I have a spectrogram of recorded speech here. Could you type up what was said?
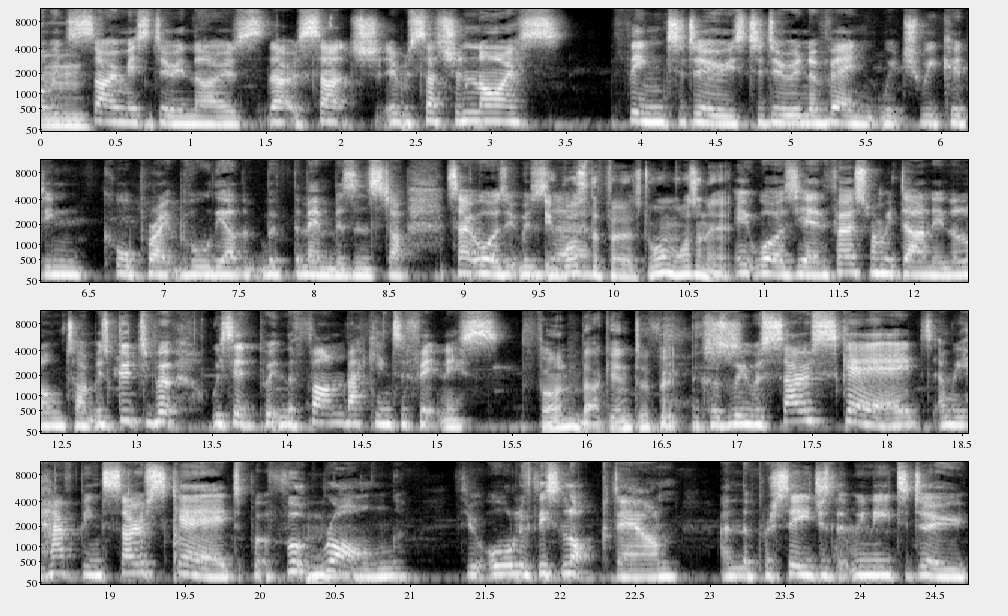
Oh, we so missed doing those. That was such. It was such a nice thing to do. Is to do an event which we could incorporate with all the other with the members and stuff. So it was. It was. it was uh, the first one, wasn't it? It was. Yeah, the first one we'd done in a long time. It was good to put. We said putting the fun back into fitness Fun back into fitness. because we were so scared, and we have been so scared to put a foot Hmm. wrong through all of this lockdown and the procedures that we need to do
